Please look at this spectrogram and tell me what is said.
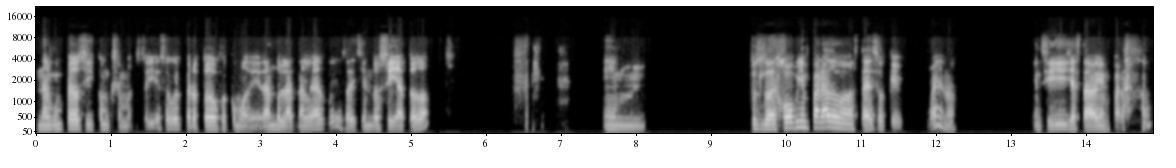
en algún pedo sí como que se molestó y eso, güey, pero todo fue como de dando las nalgas, güey, o sea, diciendo sí a todo. Em, pues lo dejó bien parado hasta eso, que, bueno, en sí ya estaba bien parado,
